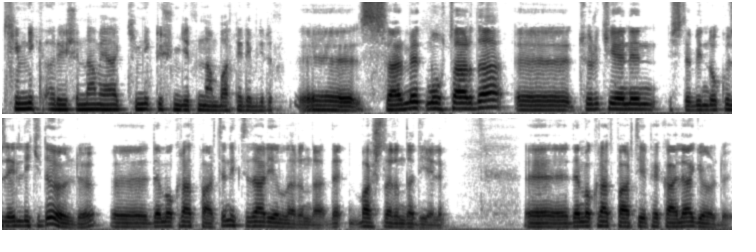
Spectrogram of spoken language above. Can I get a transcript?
kimlik arayışından veya kimlik düşüncesinden bahsedebiliriz? Ee, Sermet Muhtar'da e, Türkiye'nin işte 1952'de öldü. E, Demokrat Parti'nin iktidar yıllarında, de, başlarında diyelim e, Demokrat Parti'yi pekala gördü.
